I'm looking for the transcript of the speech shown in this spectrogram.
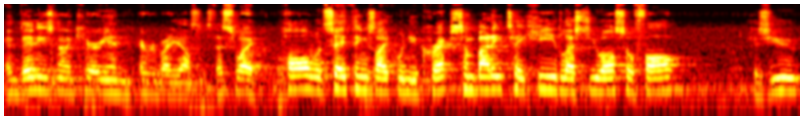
And then he's going to carry in everybody else's. That's why Paul would say things like, when you correct somebody, take heed lest you also fall. Because you,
